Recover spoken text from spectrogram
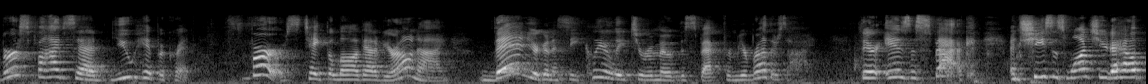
Verse 5 said, You hypocrite, first take the log out of your own eye, then you're going to see clearly to remove the speck from your brother's eye. There is a speck, and Jesus wants you to help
